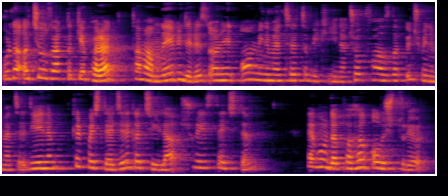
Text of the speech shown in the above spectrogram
Burada açı uzaklık yaparak tamamlayabiliriz. Örneğin 10 mm tabii ki yine çok fazla. 3 mm diyelim. 45 derecelik açıyla şurayı seçtim. Ve burada pahı oluşturuyorum.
